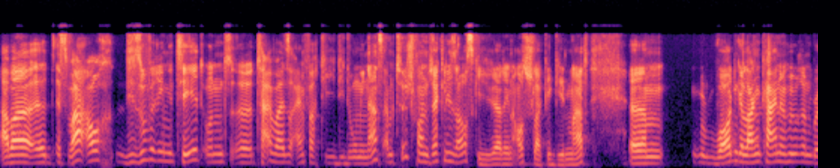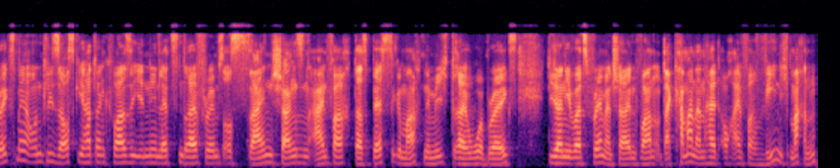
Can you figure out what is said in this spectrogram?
Aber äh, es war auch die Souveränität und äh, teilweise einfach die, die Dominanz am Tisch von Jack Lisowski, der den Ausschlag gegeben hat. Ähm, Warden gelangen keine höheren Breaks mehr und Lisowski hat dann quasi in den letzten drei Frames aus seinen Chancen einfach das Beste gemacht, nämlich drei hohe Breaks, die dann jeweils frameentscheidend waren. Und da kann man dann halt auch einfach wenig machen.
